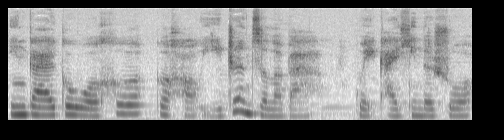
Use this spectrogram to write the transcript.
应该够我喝个好一阵子了吧？鬼开心地说。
